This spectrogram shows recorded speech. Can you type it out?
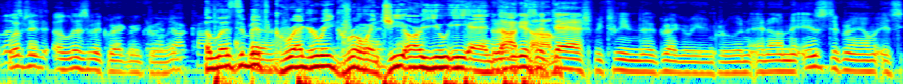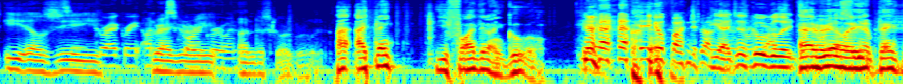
Elizabeth- website Elizabeth Gregory Gruen. Gregory.com. Elizabeth Yeah. Gregory Gruen. G R U E N dot think there's a dash between uh, Gregory and Gruen, and on the Instagram it's E L Z Gregory underscore Gregory Gruen. underscore Gruen. I, I think you find it on Google. You'll find it on Yeah, just Google it. I Her really Instagram. think-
